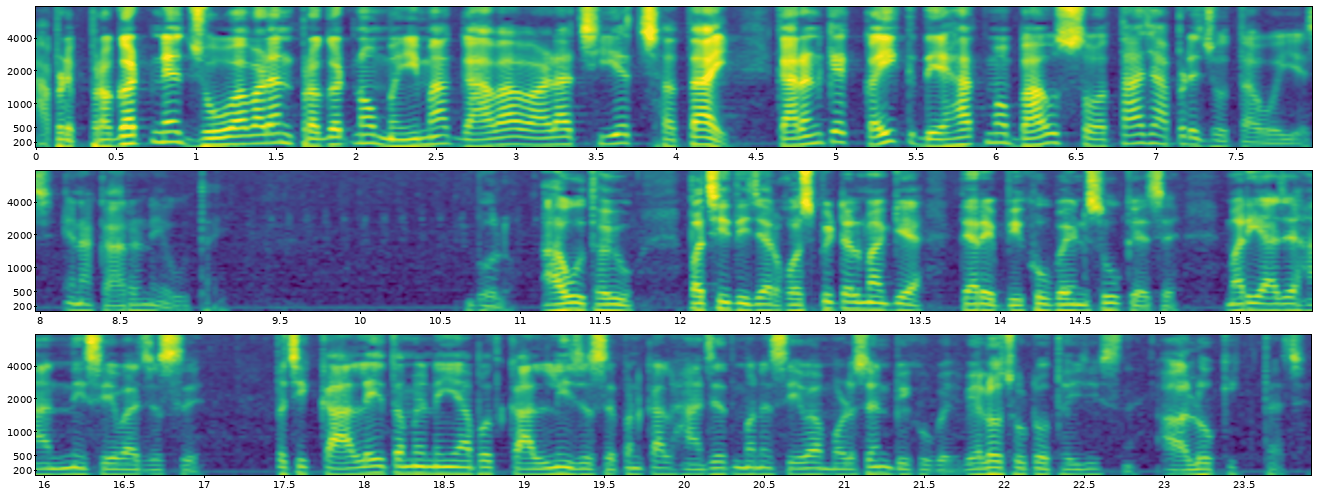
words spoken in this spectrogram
આપણે પ્રગટને જોવાવાળા અને પ્રગટનો મહિમા ગાવાવાળા છીએ છતાંય. કારણ કે કંઈક દેહાત્મ ભાવ સોતા જ આપણે જોતા હોઈએ છીએ. એના કારણે એવું થાય. બોલો. આવું થયું. પછીથી જ્યારે હોસ્પિટલમાં ગયા, ત્યારે ભીખુભાઈને શું કહે છે? મારી આજે હાંજની સેવા જશે. પછી કાલે તમે નહીં આપો તો કાલની જશે, પણ કાલ હાજે મને સેવા મળશે ને ભીખુભાઈ. વહેલો છૂટો થઈ જઈશ ને. અલૌકિકતા છે.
